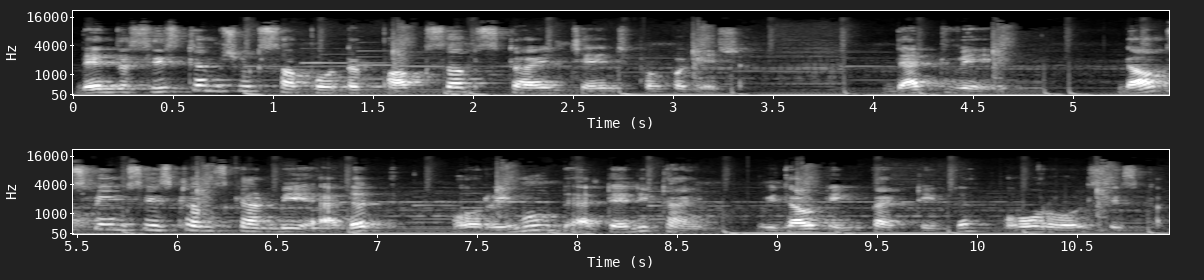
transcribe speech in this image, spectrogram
Then the system should support a PubSub style change propagation. That way, downstream systems can be added or removed at any time without impacting the overall system.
